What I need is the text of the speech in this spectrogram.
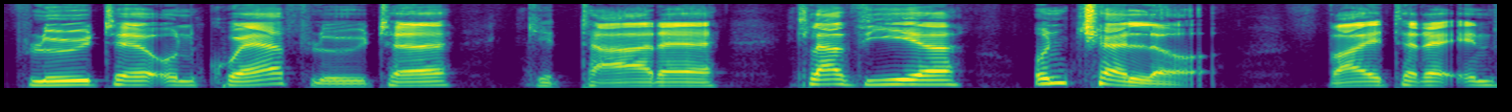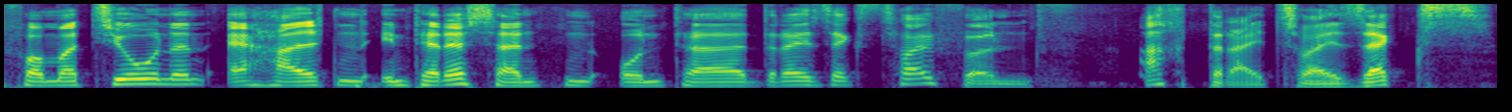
Flöte und Querflöte, Gitarre, Klavier und Cello. Weitere Informationen erhalten Interessenten unter 3625 8326.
